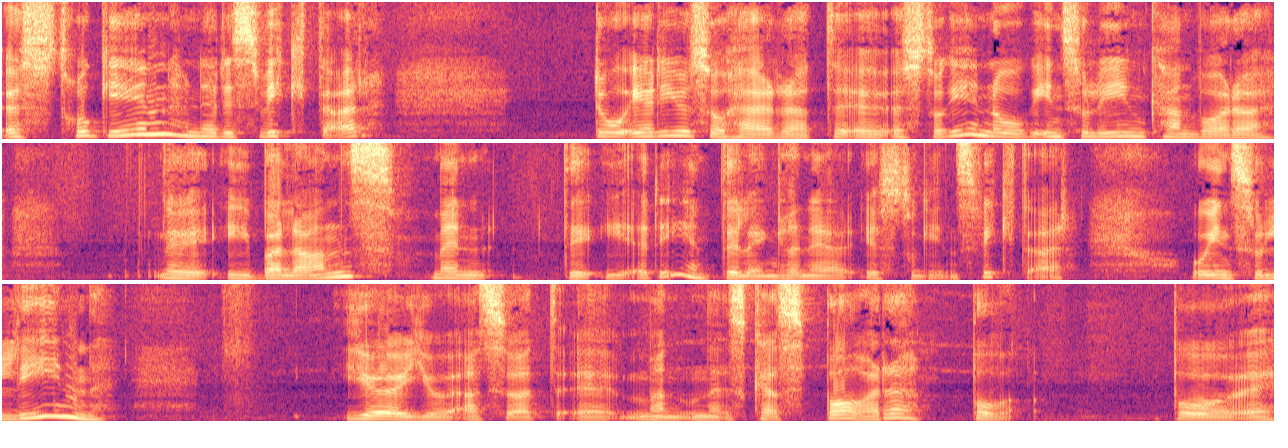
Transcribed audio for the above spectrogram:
östrogen, när det sviktar, då är det ju så här att östrogen och insulin kan vara Eh, i balans, men det är det inte längre när östrogen sviktar. Och insulin gör ju alltså att eh, man ska spara på, på eh,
